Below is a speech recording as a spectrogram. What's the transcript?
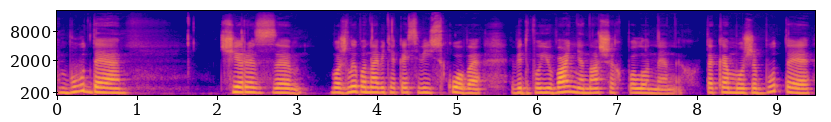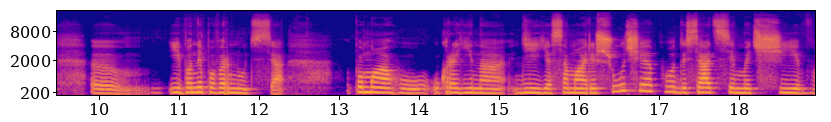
буде через, можливо, навіть якесь військове відвоювання наших полонених. Таке може бути, е, і вони повернуться. Помагу Україна діє сама рішуче по десятці мечів.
